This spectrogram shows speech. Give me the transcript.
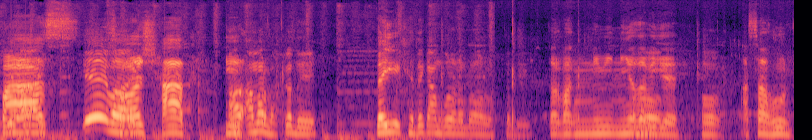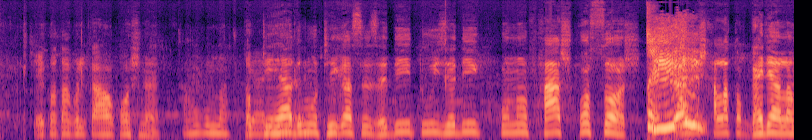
পাঁচ এ ছয় সাত কি আমার ভাগটা দে। তাই খেতে কাম করানো আমার ভাগটা দে। তোর নিবি- নিয়ে যাবি গে। হ। আচ্ছা শুন এই কথা কইল কাহ কস না আমি না তো টিহা দিমু ঠিক আছে যদি তুই যদি কোনো ফাঁস করছস শালা তো গাইরে আলাম।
